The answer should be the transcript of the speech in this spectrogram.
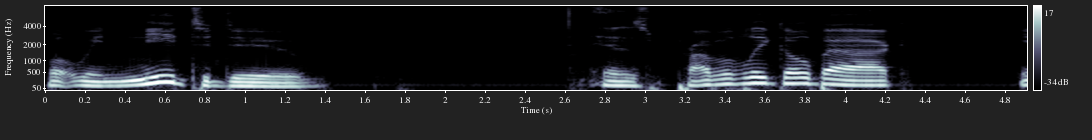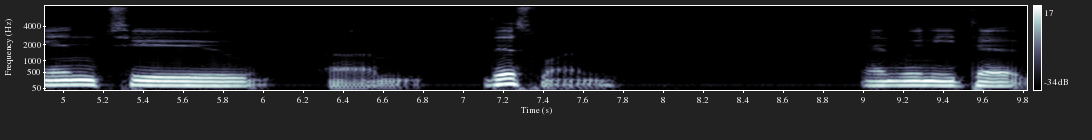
what we need to do is probably go back into um, this one and we need to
